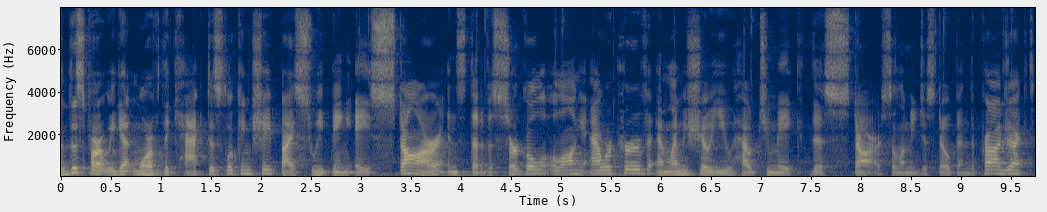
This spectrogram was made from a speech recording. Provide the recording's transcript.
in this part, we get more of the cactus looking shape by sweeping a star instead of a circle along our curve. And let me show you how to make this star. So let me just open the project.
